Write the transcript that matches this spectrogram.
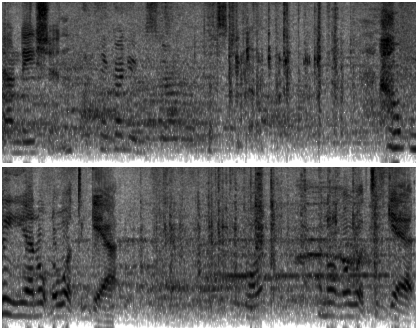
foundation. I think I need a steroid. Let's do that. Help me, I don't know what to get. What? I don't know what to get.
